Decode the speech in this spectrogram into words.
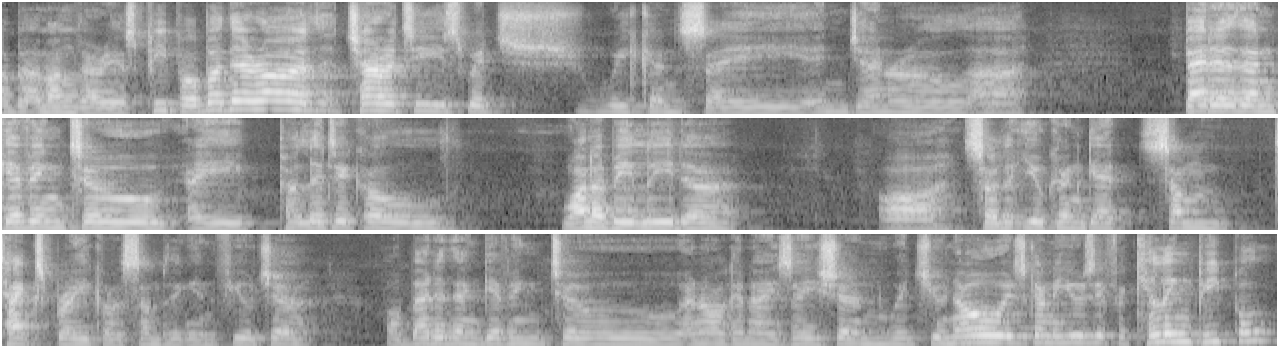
among various people. But there are charities which we can say, in general, are better than giving to a political wannabe leader, or so that you can get some tax break or something in future or better than giving to an organization which you know is going to use it for killing people,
